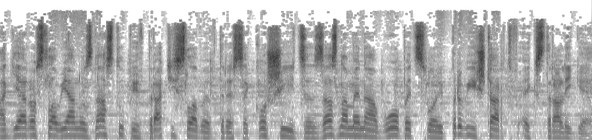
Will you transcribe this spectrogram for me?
Ak Jaroslav Janus nastúpi v Bratislave v drese Košíc, zaznamená vôbec svoj prvý štart v Extralige.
